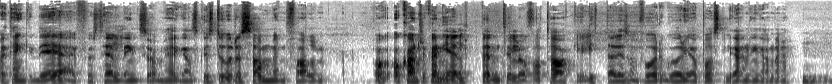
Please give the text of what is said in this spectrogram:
jeg tenker Det er en fortelling som har ganske store sammenfall, og, og, kanskje kan hjelpe en til å få tak i litt av det som foregår i apostelgjerningene. Mm.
